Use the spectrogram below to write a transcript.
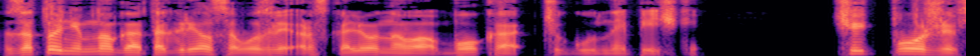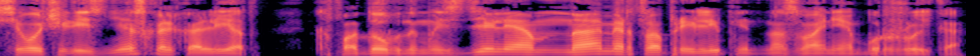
Зато немного отогрелся возле раскаленного бока чугунной печки. Чуть позже, всего через несколько лет, к подобным изделиям намертво прилипнет название буржуйка.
